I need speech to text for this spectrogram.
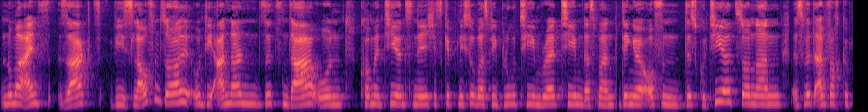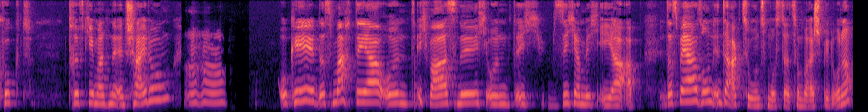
Nummer eins sagt, wie es laufen soll und die anderen sitzen da und kommentieren es nicht. Es gibt nicht sowas wie Blue Team, Red Team, dass man Dinge offen diskutiert, sondern es wird einfach geguckt, trifft jemand eine Entscheidung. Mhm okay, das macht der und ich war es nicht und ich sichere mich eher ab. Das wäre so ein Interaktionsmuster zum Beispiel, oder?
